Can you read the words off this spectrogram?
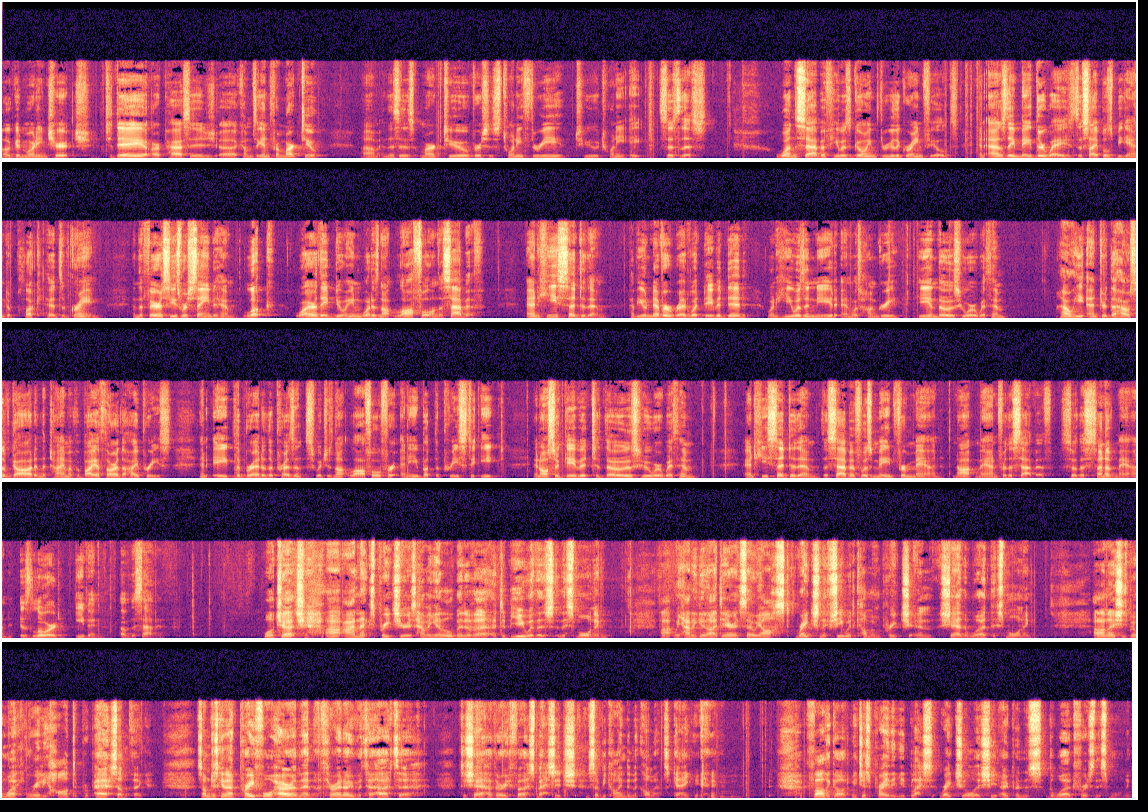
Well, good morning, church. Today, our passage uh, comes again from Mark 2. Um, and this is Mark 2, verses 23 to 28. It says this One Sabbath, he was going through the grain fields, and as they made their way, his disciples began to pluck heads of grain. And the Pharisees were saying to him, Look, why are they doing what is not lawful on the Sabbath? And he said to them, Have you never read what David did when he was in need and was hungry, he and those who were with him? How he entered the house of God in the time of Abiathar the high priest, and ate the bread of the presence, which is not lawful for any but the priest to eat, and also gave it to those who were with him? And he said to them, The Sabbath was made for man, not man for the Sabbath. So the Son of Man is Lord even of the Sabbath. Well, church, uh, our next preacher is having a little bit of a, a debut with us this morning. Uh, we had a good idea, and so we asked Rachel if she would come and preach and share the word this morning. And I know she's been working really hard to prepare something. So I'm just going to pray for her and then throw it over to her to, to share her very first message. So be kind in the comments, okay? Father God, we just pray that you'd bless Rachel as she opens the word for us this morning.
